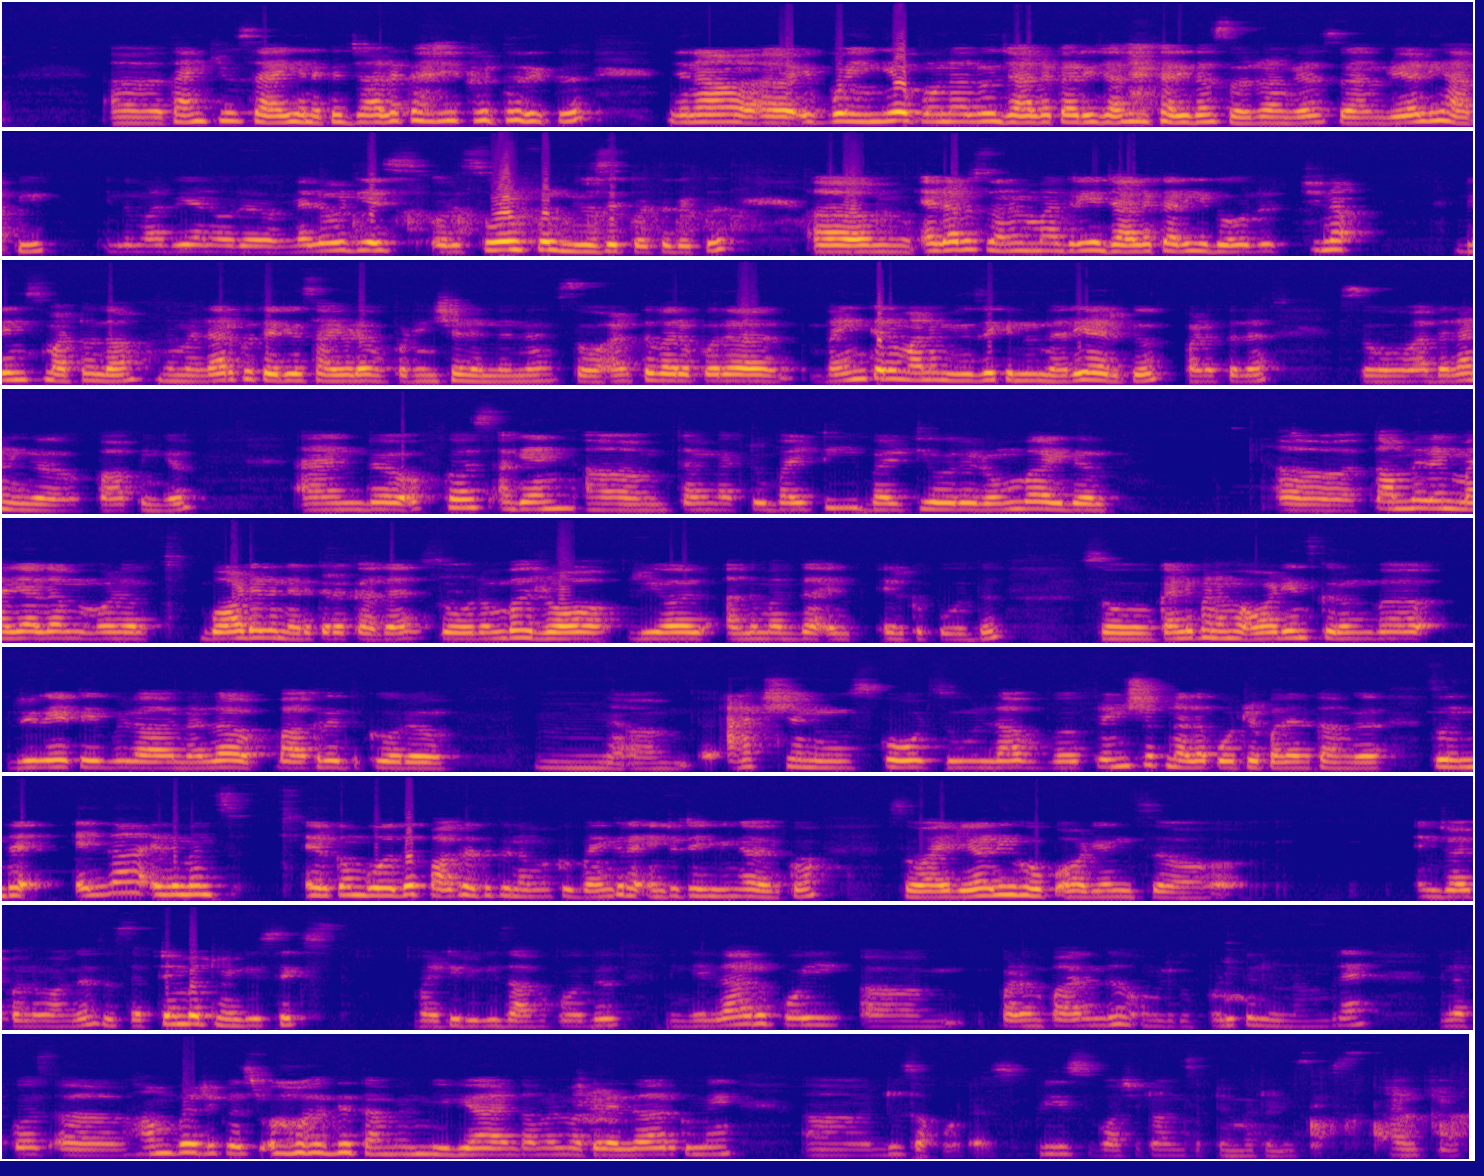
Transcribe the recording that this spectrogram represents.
Uh, thank you Sai எனக்கு ஜாலக்காரி கொடுத்ததுக்கு. ஏன்னா uh, இப்போ எங்கேயோ போனாலும் ஜாலக்காரி ஜாலக்காரி தான் சொல்கிறாங்க ஸோ ஐம் ரியலி ஹாப்பி இந்த மாதிரியான ஒரு மெலோடியஸ் ஒரு சோல்ஃபுல் மியூசிக் கொடுத்ததுக்கு. Um, எல்லாரும் சொன்ன மாதிரியே ஜாலக்காரி இது ஒரு சின்ன கிளிம்ஸ் மட்டும்தான். நம்ம எல்லாருக்கும் தெரியும் சாயோட பொட்டென்ஷியல் என்னென்னு. ஸோ அடுத்து வர போகிற பயங்கரமான மியூசிக் இன்னும் நிறைய இருக்குது படத்தில். ஸோ அதெல்லாம் நீங்கள் பார்ப்பீங்க and of course again coming back to Balti Balti ஒரு ரொம்ப இது தமிழ் அண்ட் மலையாளமோட பார்டர்ல நடக்கிற கதை. ஸோ ரொம்ப ரா ரியல் அந்த மாதிரி தான் இருக்க போகுது. ஸோ கண்டிப்பாக நம்ம ஆடியன்ஸ்க்கு ரொம்ப ரிலேட்டபிளாக நல்லா பார்க்குறதுக்கு ஒரு ஆக்ஷனும் ஸ்போர்ட்ஸும் லவ் ஃப்ரெண்ட்ஷிப் நல்லா போட்டு பண்ணியிருக்காங்க ஸோ இந்த எல்லா எலிமெண்ட்ஸ் இருக்கும்போது பார்க்குறதுக்கு நமக்கு பயங்கர என்டர்டெய்னிங்காக இருக்கும். So I really hope audience enjoy பண்ணுவாங்க. ஸோ செப்டம்பர் டுவெண்ட்டி சிக்ஸ் வைட்டி ரிலீஸ் ஆக போகுது. நீங்க எல்லாரும் போய் படம் பாருங்க உங்களுக்கு பிடிக்கும்னு நம்புறேன். And of course humble request all the Tamil media and Tamil மக்கள் எல்லாருக்குமே to supporters please watch it on September twenty six thank you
